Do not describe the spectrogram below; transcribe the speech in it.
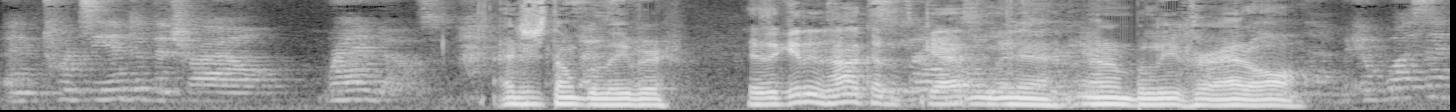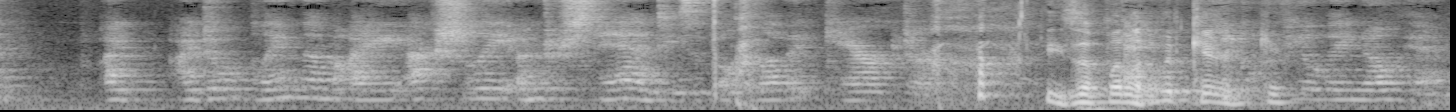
and towards the end of the trial, randos. I just don't believe her. Is it getting hot because it's gaslit? Yeah, I don't believe her at all. It wasn't. I. I don't blame them. I actually understand. He's a beloved character. He's a beloved And character. People feel they know him.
